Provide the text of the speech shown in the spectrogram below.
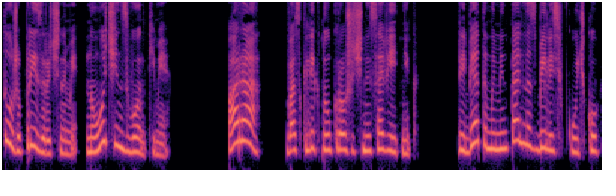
тоже призрачными, но очень звонкими. «Пора!» — воскликнул крошечный советник. Ребята моментально сбились в кучку,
